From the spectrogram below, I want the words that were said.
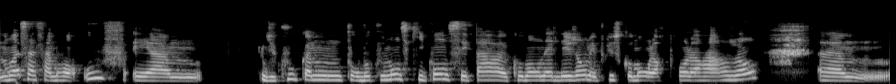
moi ça, ça me rend ouf. Et, euh, Du coup, comme pour beaucoup de monde, ce qui compte, c'est pas euh, comment on aide les gens, mais plus comment on leur prend leur argent. Euh,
